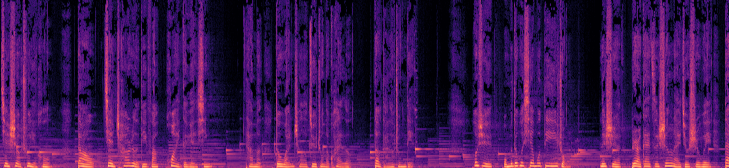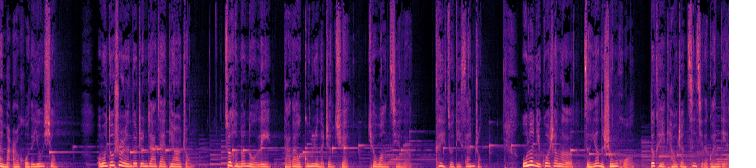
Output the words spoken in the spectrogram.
箭射出以后，到箭插入的地方画一个圆心。他们都完成了最终的快乐，到达了终点。或许我们都会羡慕第一种，那是比尔盖茨生来就是为代码而活的优秀。我们多数人都挣扎在第二种，做很多努力达到公认的正确，却忘记了可以做第三种。无论你过上了怎样的生活，都可以调整自己的观点，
